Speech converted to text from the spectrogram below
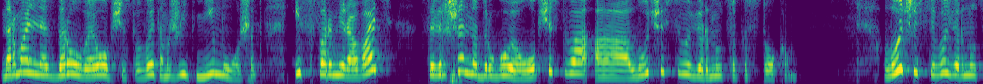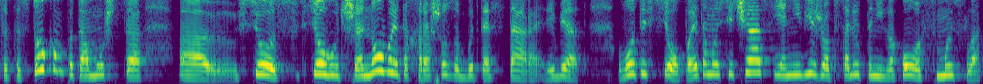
нормальное здоровое общество в этом жить не может, и сформировать совершенно другое общество, а лучше всего вернуться к истокам. Лучше всего вернуться к истокам, потому что э, все, все лучшее новое – это хорошо забытое старое. Ребят, вот и все. Поэтому сейчас я не вижу абсолютно никакого смысла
